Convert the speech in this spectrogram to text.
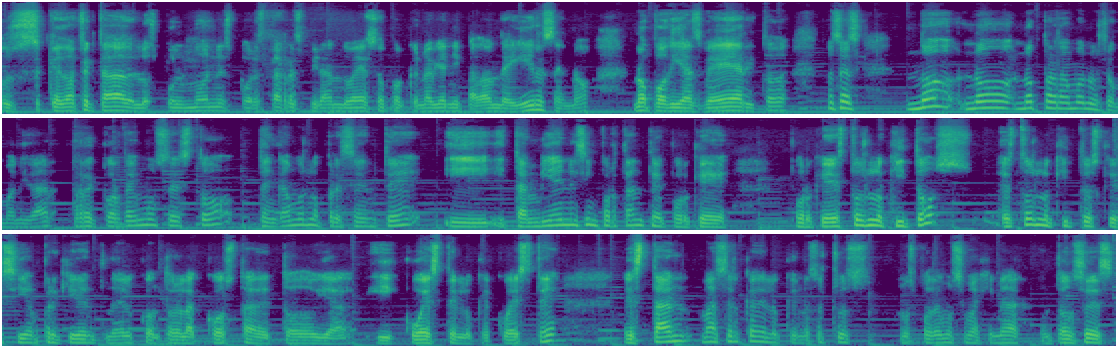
pues se quedó afectada de los pulmones por estar respirando eso, porque no había ni para dónde irse, ¿no? No podías ver y todo. Entonces, no, no, no perdamos nuestra humanidad, recordemos esto, tengámoslo presente y, también es importante porque, porque estos loquitos, estos loquitos que siempre quieren tener el control a costa de todo y, y, cueste lo que cueste, están más cerca de lo que nosotros nos podemos imaginar. Entonces,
